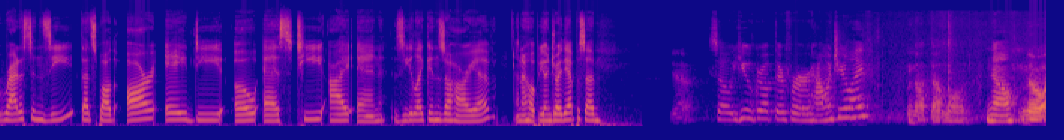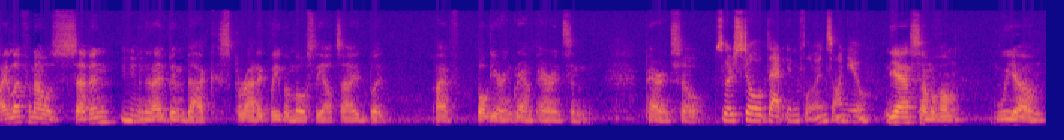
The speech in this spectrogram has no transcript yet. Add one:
RadostinZ. That's spelled R A D O S T I N, Z like in Zahariev. And I hope you enjoy the episode. So, you grew up there for how much of your life? not that long. No. No, I left when I was 7 Mhm. and then I've been back sporadically, but mostly outside. But I have Bulgarian grandparents and parents, so So, there's still that influence on you. yeah, some of them. We um.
